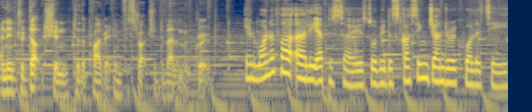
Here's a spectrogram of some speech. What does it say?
an introduction to the Private Infrastructure Development Group. In one of our early episodes, we'll be discussing gender equality,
